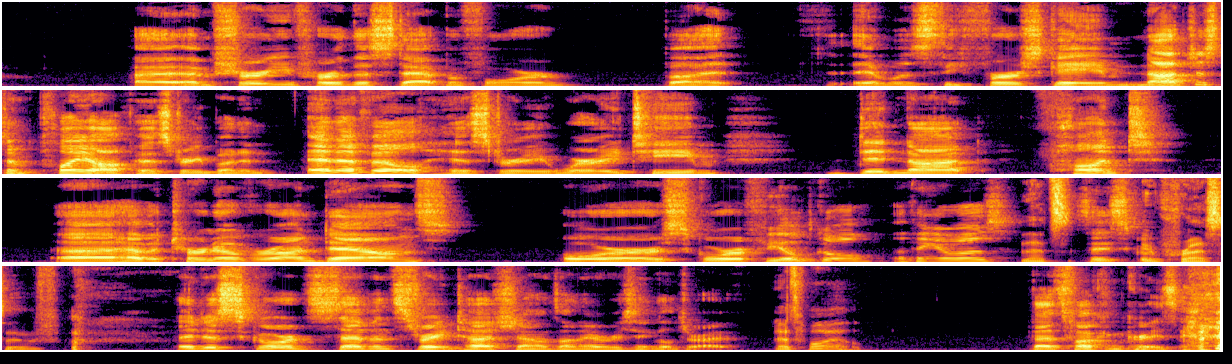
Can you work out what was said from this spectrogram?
I, I'm sure you've heard this stat before, but it was the first game, not just in playoff history, but in NFL history, where a team did not punt, uh, have a turnover on downs, or score a field goal. I think it was. That's They impressive. They just scored seven straight touchdowns on every single drive. That's wild. That's fucking crazy.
